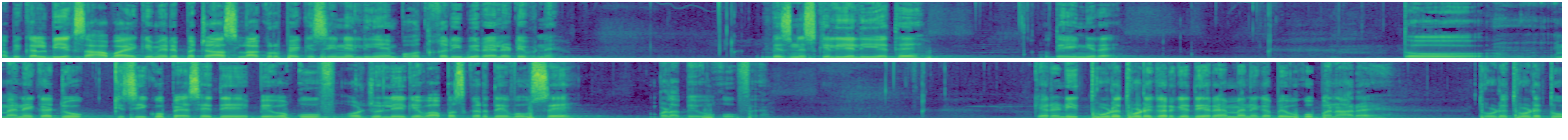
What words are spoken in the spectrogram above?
ابھی کل بھی ایک صاحب آئے کہ میرے پچاس لاکھ روپے کسی نے لیے ہیں بہت قریبی ریلیٹیو نے بزنس کے لیے لیے تھے وہ دے ہی نہیں رہے تو میں نے کہا جو کسی کو پیسے دے بے وقوف اور جو لے کے واپس کر دے وہ اس سے بڑا بے وقوف ہے کہہ رہے نہیں تھوڑے تھوڑے کر کے دے رہا ہے میں نے کہا بے وقوف بنا رہا ہے تھوڑے تھوڑے تو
